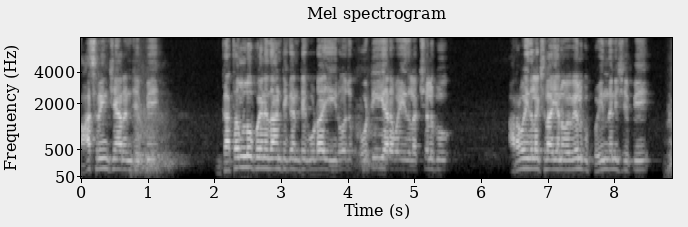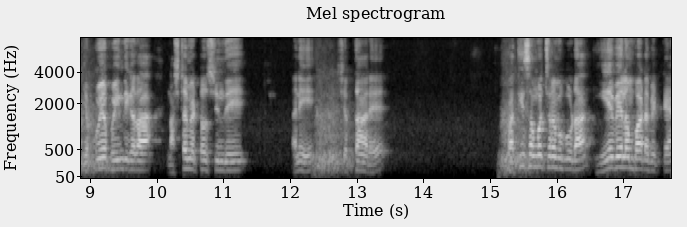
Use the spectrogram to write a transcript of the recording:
ఆశ్రయించారని చెప్పి గతంలో పోయిన దాంటికంటే కూడా ఈరోజు కోటి అరవై ఐదు లక్షలకు అరవై ఐదు లక్షల ఎనభై వేలకు పోయిందని చెప్పి ఎక్కువే పోయింది కదా నష్టం ఎట్టొచ్చింది అని చెప్తారే. ప్రతి సంవత్సరం కూడా ఏ వేలం పాట పెట్టా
